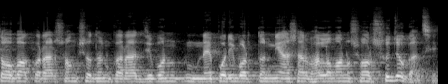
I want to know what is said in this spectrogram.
তবা করার, সংশোধন করার, জীবনে পরিবর্তন নিয়ে আসার ভালো মানুষ হওয়ার সুযোগ আছে।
